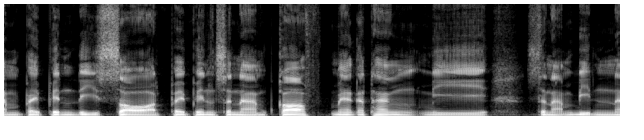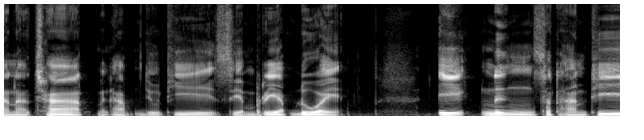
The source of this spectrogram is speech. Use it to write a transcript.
ม ไปเป็นรีสอร์ทไปเป็นสนามกอล์ฟแม้กระทั่งมีสนามบินนานาชาตินะครับ อยู่ที่เสียมเรียบด้วย อีกหนึ่งสถานที่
